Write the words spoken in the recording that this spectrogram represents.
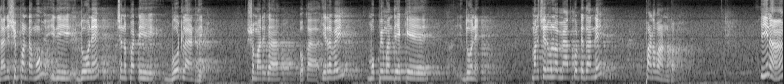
దాన్ని షిప్ అంటాము. ఇది ధోనే చిన్నపాటి బోట్ లాంటిది. సుమారుగా ఒక ఇరవై ముప్పై మంది ఎక్కే దోణే మన చెరువులో మేత కొట్టేదాన్ని పడవ అంటాం. ఈయన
